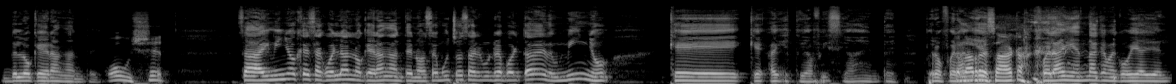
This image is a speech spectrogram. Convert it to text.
de lo que eran antes. Oh, shit. O sea, hay niños que se acuerdan lo que eran antes. No hace mucho salió un reportaje de un niño que, que ay, estoy aficiada, gente. Pero fue la, resaca. Fue la agenda que me cogí ayer.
